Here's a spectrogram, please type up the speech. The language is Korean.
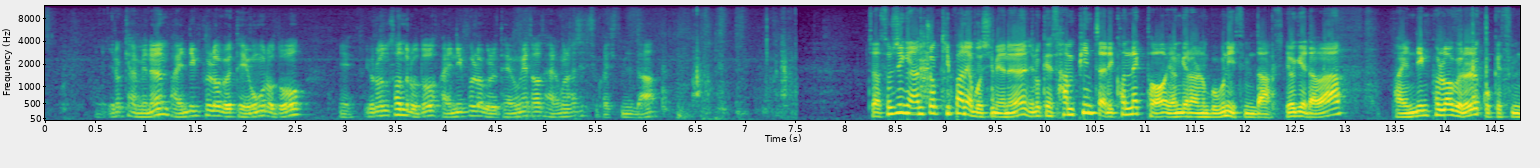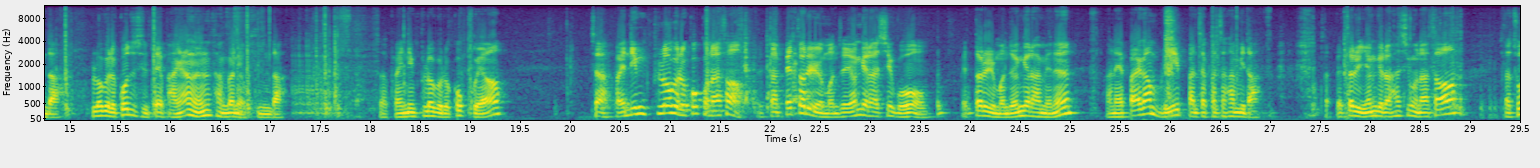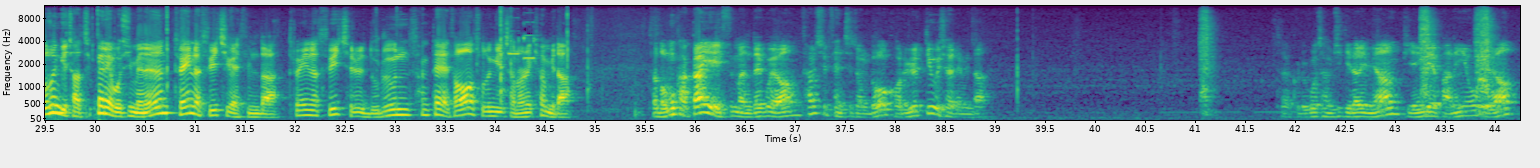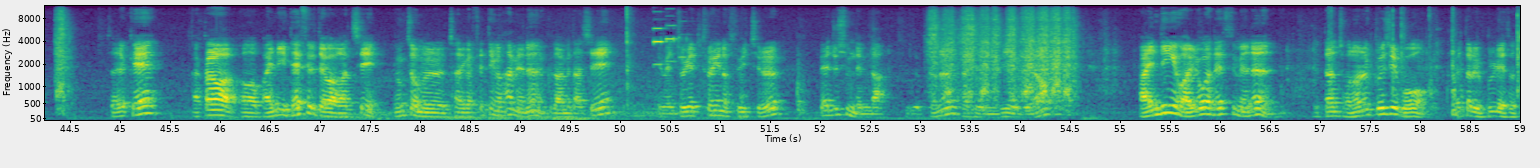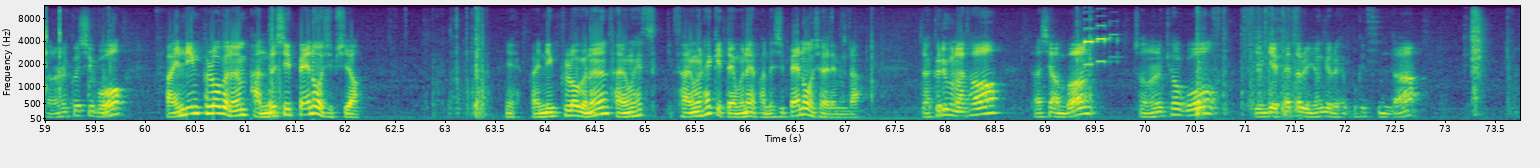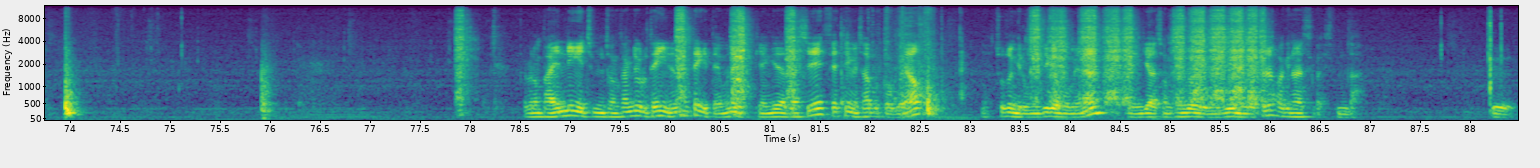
예, 이렇게 하면은 binding 플러그 대용으로도 예, 이런 선으로도 binding 플러그를 대용해서 사용을 하실 수가 있습니다. 자, 수신기 안쪽 기판에 보시면은 이렇게 3핀짜리 커넥터 연결하는 부분이 있습니다. 여기에다가 binding 플러그를 꽂겠습니다. 플러그를 꽂으실 때 방향은 상관이 없습니다. 자, binding 플러그를 꽂고요. 자, binding 플러그를 꽂고 나서 일단 배터리를 먼저 연결하시고 배터리를 먼저 연결하면은 안에 빨간불이 반짝반짝합니다. 자, 배터리 연결을 하시고 나서 자, 조종기 좌측편에 보시면은 트레이너 스위치가 있습니다. 트레이너 스위치를 누른 상태에서 조종기 전원을 켭니다. 자, 너무 가까이에 있으면 안 되고요. 30cm 정도 거리를 띄우셔야 됩니다. 자, 그리고 잠시 기다리면 비행기의 반응이 오고요. 자, 이렇게 아까 어, binding이 됐을 때와 같이 0점을 저희가 세팅을 하면은 그 다음에 다시 이 왼쪽에 트레이너 스위치를 빼주시면 됩니다. 이제부터는 다시 움직이고요. binding이 완료가 됐으면은 일단 전원을 끄시고 배터리를 분리해서 전원을 끄시고 binding 플러그는 반드시 빼놓으십시오. 예, binding 플러그는 사용했, 사용을 했기 때문에 반드시 빼놓으셔야 됩니다. 자, 그리고 나서 다시 한번 전원을 켜고 비행기의 배터리를 연결을 해보겠습니다. 자, 그럼 바인딩이 지금 정상적으로 되어 있는 상태이기 때문에 비행기가 다시 세팅을 잡을 거고요. 예, 조종기를 움직여 보면은 비행기가 정상적으로 움직이는 것을 확인할 수가 있습니다. 그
